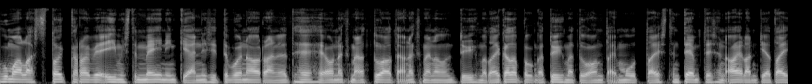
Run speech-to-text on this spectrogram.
humalaisessa toikkaroivien ihmisten meininkiä, niin sitten voi nauraa niin, että he, he onneksi mä en ole tuolta, onneksi mä en ole tyhmä, tai katsoppa kuinka tyhmä tuo on, tai muut, tai sitten Temptation Islandia, tai,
